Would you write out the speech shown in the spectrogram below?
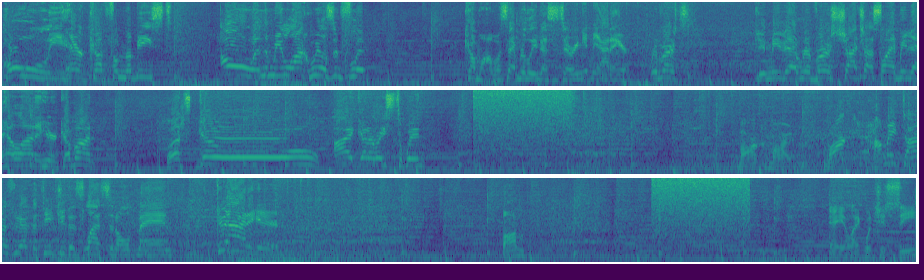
Holy haircut from the beast. Oh, and then we lock wheels and flip. Come on, was that really necessary? Get me out of here. Reverse. Give me that reverse cha-cha slide me the hell out of here. Come on. Let's go. I got a race to win. Mark Martin. Mark, how many times do we have to teach you this lesson, old man? Get out of here. Bum. Yeah, you like what you see?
